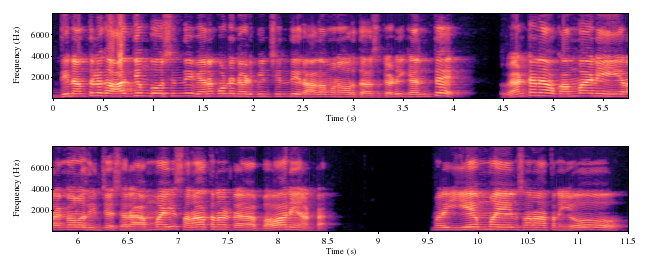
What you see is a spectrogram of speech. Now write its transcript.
దీని అంతటిగా ఆద్యం పోసింది వెనకొండి నడిపించింది రాధా మనోహర్ దాస్ గడు ఇక అంతే వెంటనే ఒక అమ్మాయిని రంగంలో దించేశారు. ఆ అమ్మాయి సనాతన ట- భవానీ అంట. మరి ఏ అమ్మాయి ఏం సనాతనయో?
